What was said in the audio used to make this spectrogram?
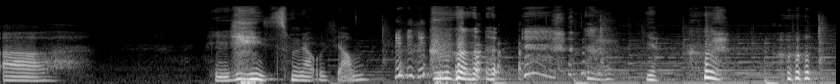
Uh, he smells yum. yeah.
